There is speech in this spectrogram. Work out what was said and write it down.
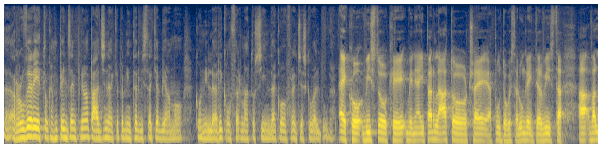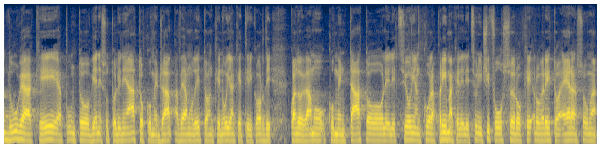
Rovereto campeggia in prima pagina anche per l'intervista che abbiamo con il riconfermato sindaco Francesco Valduga. Ecco, visto che me ne hai parlato, c'è appunto questa lunga intervista a Valduga che appunto viene sottolineato, come già avevamo detto anche noi, anche ti ricordi quando avevamo commentato le elezioni ancora prima che le elezioni ci fossero, che Rovereto era insomma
